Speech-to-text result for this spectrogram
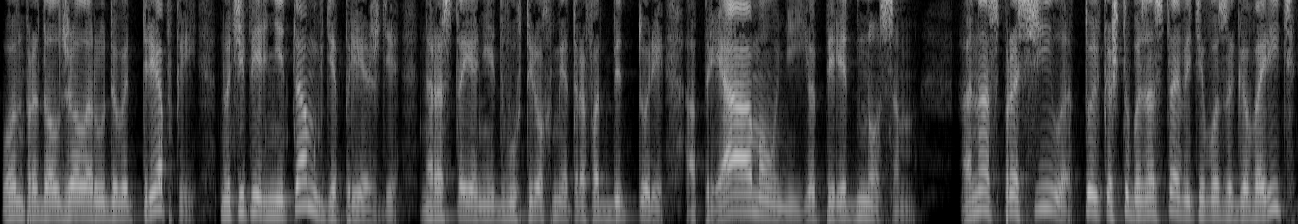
Он продолжал орудовать тряпкой, но теперь не там, где прежде, на расстоянии двух-трех метров от Беттори, а прямо у нее перед носом. Она спросила, только чтобы заставить его заговорить,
